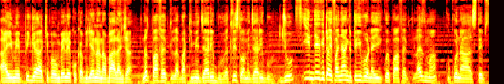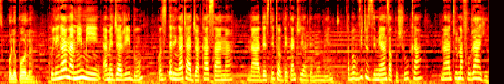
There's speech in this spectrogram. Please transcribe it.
uh, imepiga kipaumbele kukabiliana na baa la njaa? not perfect but imejaribu. At least wamejaribu. Juu si hivi vitu haifanyangi tu hivyo na ikuwe perfect. Lazima kukuwe na steps polepole kulingana na mimi amejaribu considering hata hajakaa sana na the state of the country at the moment sababu vitu zimeanza kushuka na tunafurahi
